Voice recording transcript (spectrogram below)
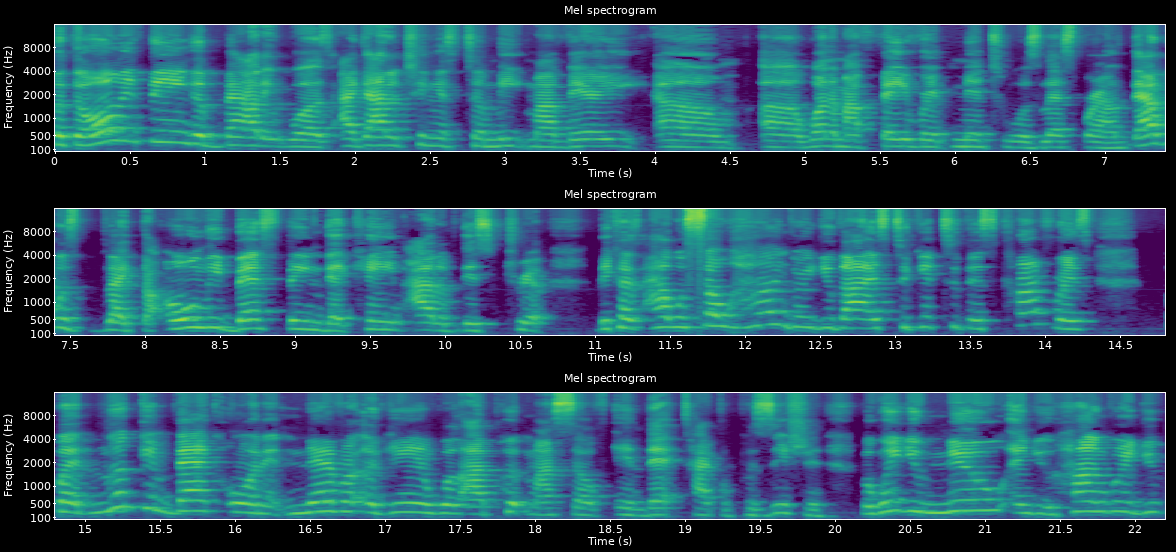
But the only thing about it was I got a chance to meet my very um uh one of my favorite mentors, Les Brown. That was like the only best thing that came out of this trip because I was so hungry, you guys, to get to this conference. But looking back on it, never again will I put myself in that type of position. But when you new and you hungry, you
